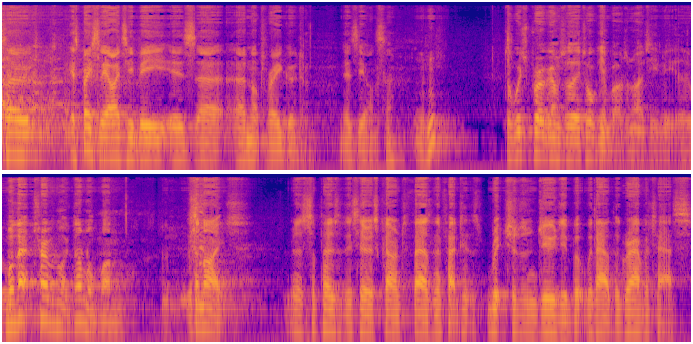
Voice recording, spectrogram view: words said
so it's basically ITV is uh, uh, not very good, is the answer. So which programs were they talking about on ITV? Well, that Trevor McDonald one tonight. you know, supposedly serious current affairs, and in fact it's Richard and Judy, but without the gravitas.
